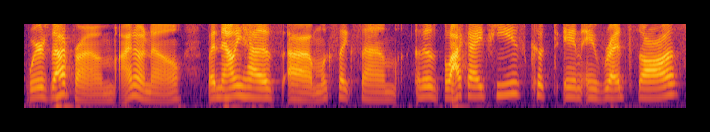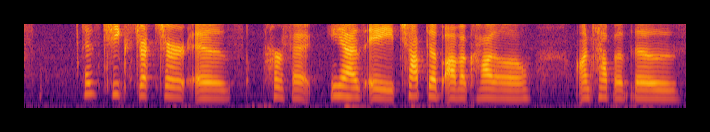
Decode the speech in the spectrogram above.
where's that from? I don't know. But now he has, um, looks like some those black eyed peas cooked in a red sauce. His cheek structure is perfect. He has a chopped up avocado on top of those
